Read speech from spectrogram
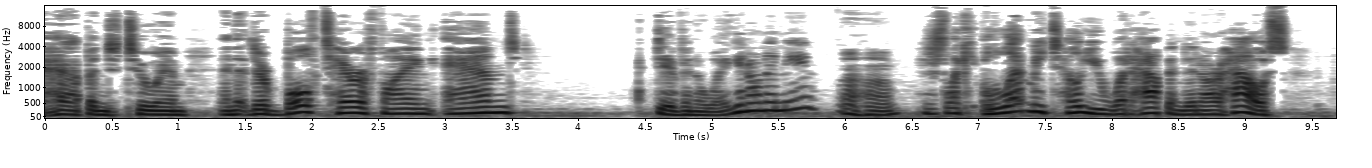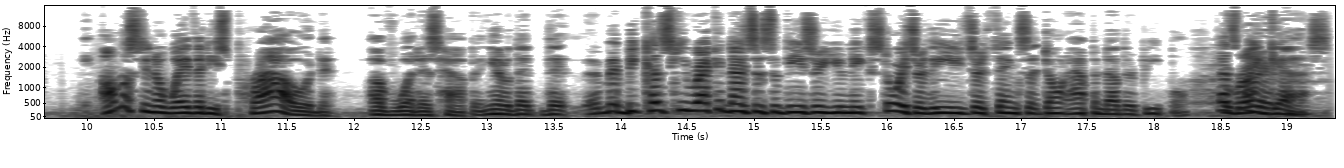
happened to him and that they're both terrifying and active in a way. You know what I mean? Uh huh. He's just like, let me tell you what happened in our house, almost in a way that he's proud of what has happened. You know, that, that, because he recognizes that these are unique stories or these are things that don't happen to other people. That's my Right. guess.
